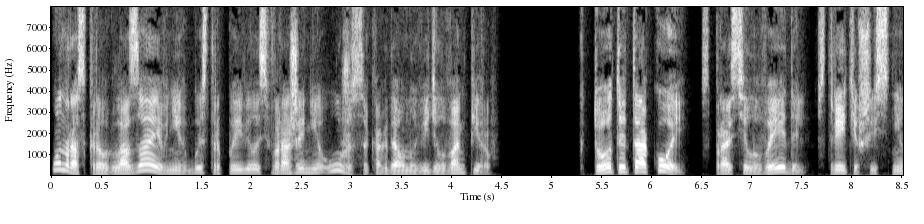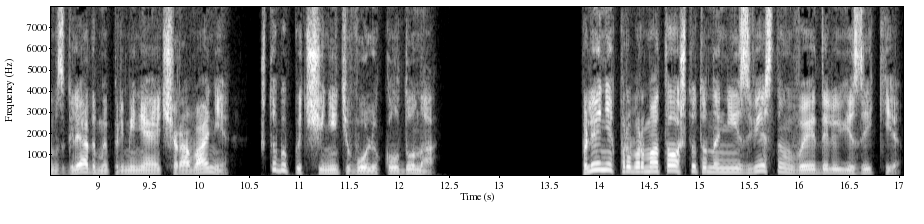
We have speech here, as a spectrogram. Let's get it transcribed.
Он раскрыл глаза, и в них быстро появилось выражение ужаса, когда он увидел вампиров. «Кто ты такой?» — спросил Вейдель, встретившись с ним взглядом и применяя очарование, чтобы подчинить волю колдуна. Пленник пробормотал что-то на неизвестном Вейделю языке.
